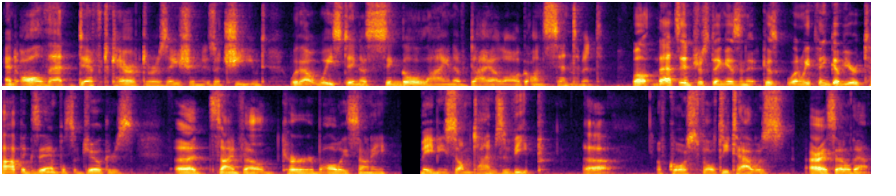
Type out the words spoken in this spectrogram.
And all that deft characterization is achieved without wasting a single line of dialogue on sentiment. Well, that's interesting, isn't it? Because when we think of your top examples of Jokers, Uh, Seinfeld, Curb, Always Sunny. Maybe sometimes Veep. Uh, of course, Fawlty Towers. All right, settle down.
